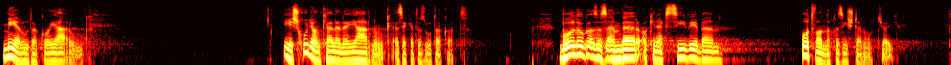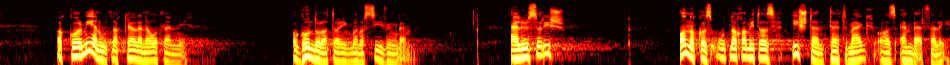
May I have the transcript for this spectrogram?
Milyen utakon járunk? És hogyan kellene járnunk ezeket az utakat? Boldog az az ember, akinek szívében ott vannak az Isten útjai. Akkor milyen útnak kellene ott lenni? A gondolatainkban, a szívünkben. Először is annak az útnak, amit az Isten tett meg az ember felé.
